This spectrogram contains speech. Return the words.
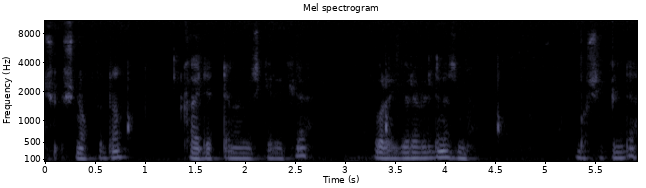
Şu üç noktadan kaydet dememiz gerekiyor. Burayı görebildiniz mi? Bu şekilde.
